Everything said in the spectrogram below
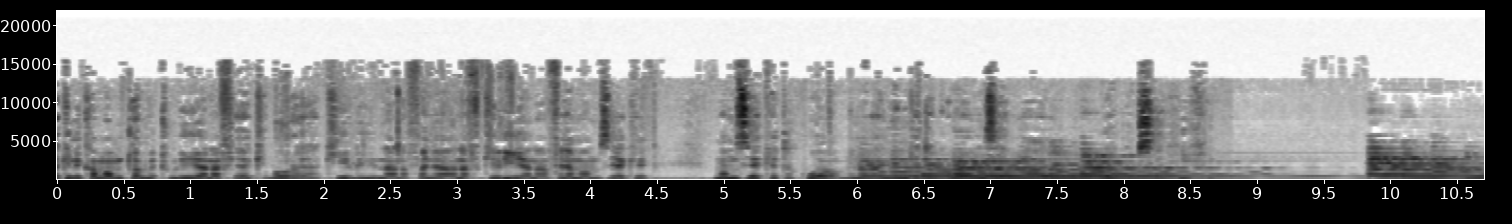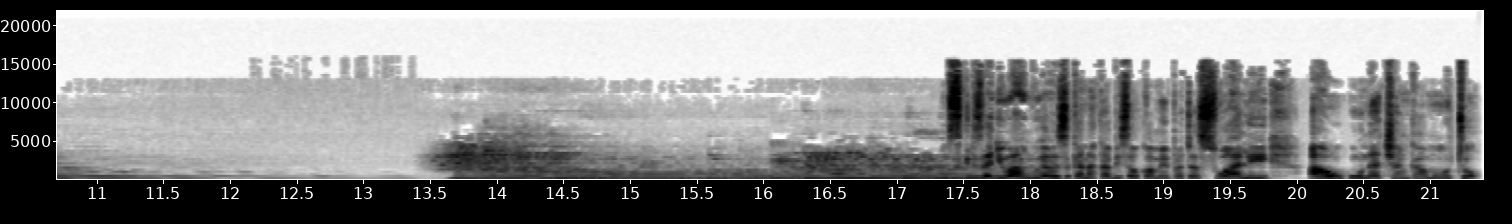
Lakini kama mtu ametulia na afya yake bora ya akili na anafanya anafikiria na anafanya maamuzi yake maamuzi yake yatakuwa mara nyingi yatakuwa maamuzi ambayo yako sahihi. Msikilizaji wangu yawezekana kabisa ukawa umepata swali au una changamoto.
